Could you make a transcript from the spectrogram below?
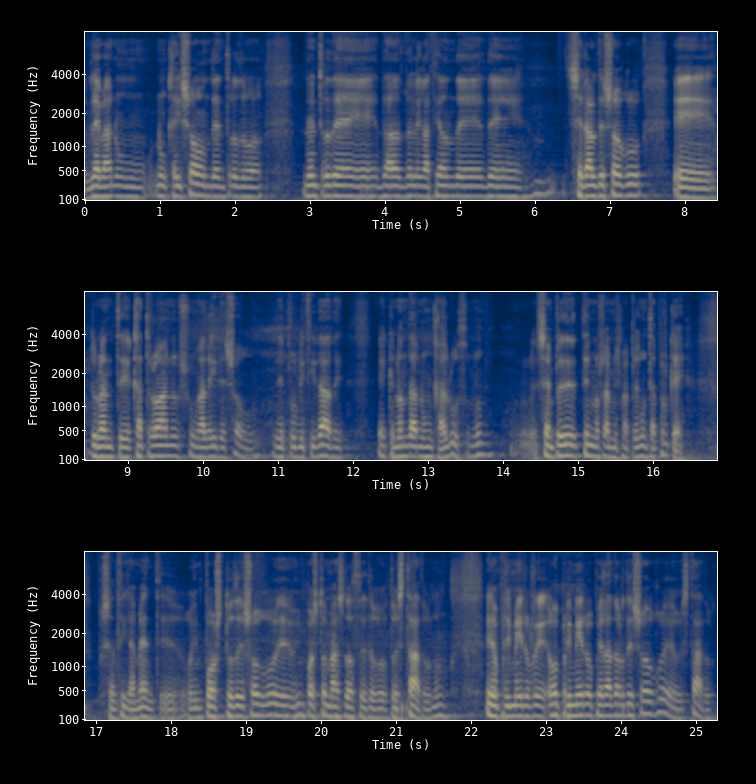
leva nun, nun caixón dentro do dentro de, da delegación de, de Xeral de Sogo eh, durante 4 anos unha lei de Sogo de publicidade e que non dá nunca a luz, non? Sempre temos a mesma pregunta, por que? Pois sencillamente, o imposto de xogo é o imposto máis doce do, do Estado, non? É o primeiro, o primeiro operador de xogo é o Estado,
